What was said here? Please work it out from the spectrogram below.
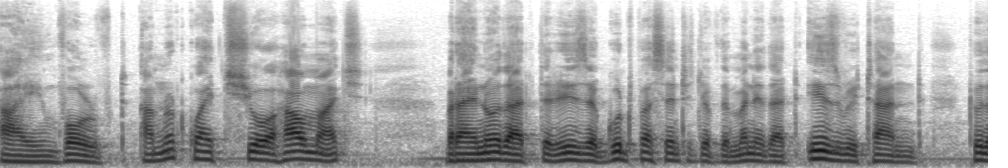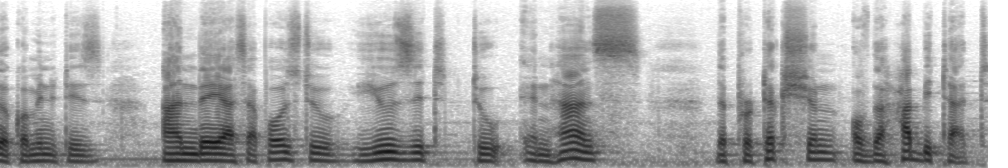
are involved. I'm not quite sure how much, but I know that there is a good percentage of the money that is returned to the communities, and they are supposed to use it to enhance the protection of the habitat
